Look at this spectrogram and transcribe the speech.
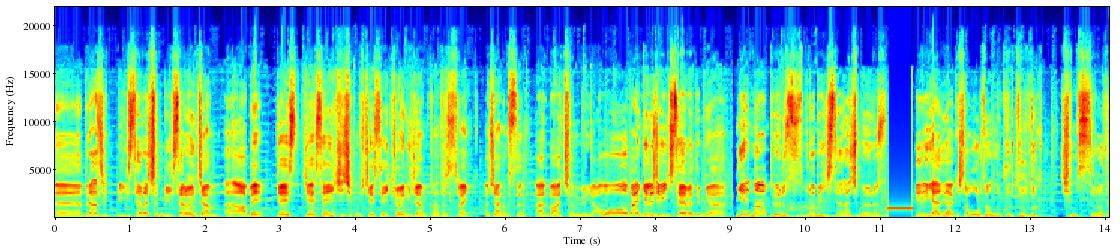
Ee, birazcık bilgisayar açın bilgisayar oynayacağım. Ee, abi CS, CS2 çıkmış CS2 oynayacağım Counter Strike açar mısın? Galiba açılmıyor ya. Oo ben geleceği hiç sevmedim ya. Niye ne yapıyorsunuz siz burada bilgisayar açmıyorsunuz? Geri geldik arkadaşlar oradan da kurtulduk. Şimdi sırada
